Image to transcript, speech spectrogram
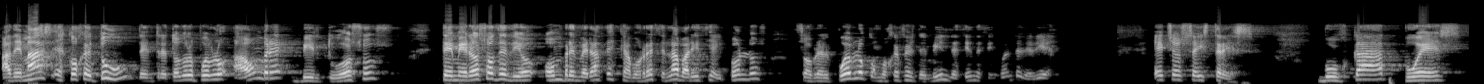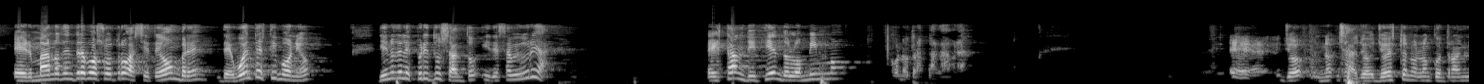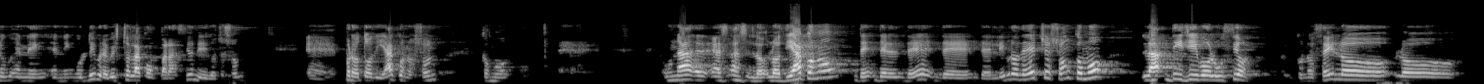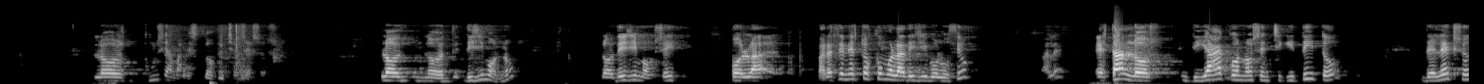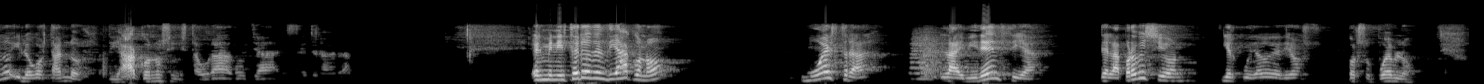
además escoge tú de entre todo el pueblo a hombres virtuosos, temerosos de Dios, hombres veraces que aborrecen la avaricia y ponlos sobre el pueblo como jefes de mil, de cien, de cincuenta y de diez. Hechos 6.3. Buscad, pues, hermanos de entre vosotros, a siete hombres de buen testimonio, llenos del Espíritu Santo y de sabiduría. Están diciendo lo mismo con otras palabras. Eh, yo, yo, esto no lo he encontrado en, ningún libro, he visto la comparación y digo, estos son eh, protodiáconos, son como eh, una, los diáconos del libro de Hechos son como la digivolución. ¿Conocéis los, los, ¿Cómo se llaman los bichos esos? Los, Digimon, ¿no? Los Digimon, sí. La, parecen estos como la digivolución, ¿vale? Están los diáconos en chiquitito del Éxodo y luego están los diáconos instaurados ya, etcétera, ¿verdad? El ministerio del diácono muestra la evidencia de la provisión y el cuidado de Dios por su pueblo.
